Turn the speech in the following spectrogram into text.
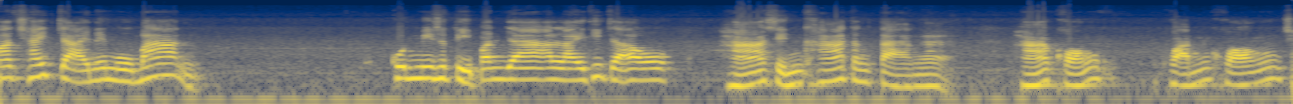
มาใช้จ่ายในหมู่บ้าน คุณมีสติปัญญาอะไรที่จะเอา หาสินค้าต่างๆอะหาของขวัญของช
